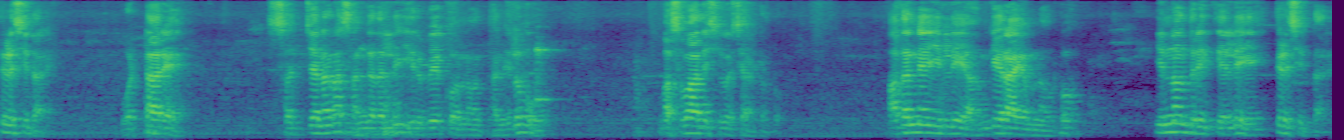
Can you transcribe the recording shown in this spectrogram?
ತಿಳಿಸಿದ್ದಾರೆ. ಒಟ್ಟಾರೆ ಸಜ್ಜನರ ಸಂಘದಲ್ಲಿ ಇರಬೇಕು ಅನ್ನುವಂಥ ನಿಲುವು ಬಸವಾದಿ ಶಿವಶರಣರು ಅದನ್ನೇ ಇಲ್ಲಿ ಅಂಗೇರಾಯಮ್ಮನವರು ಇನ್ನೊಂದು ರೀತಿಯಲ್ಲಿ ತಿಳಿಸಿದ್ದಾರೆ.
